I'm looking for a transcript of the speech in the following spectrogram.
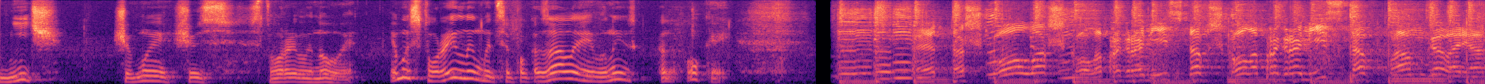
ніч, щоб ми щось створили нове. І ми створили, ми це показали, і вони сказали, окей. Это школа, школа программистов, школа программистов вам говорят.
